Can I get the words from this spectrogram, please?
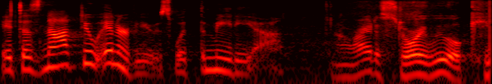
it does not do interviews with the media. All right, a story we will keep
